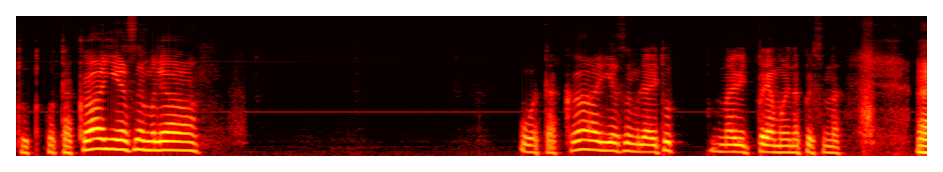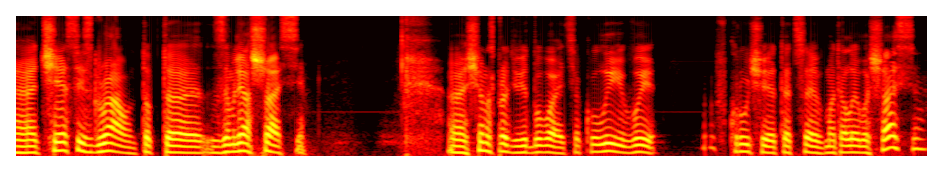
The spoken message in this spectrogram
тут отака є земля. Отака є земля. І тут навіть прямо і написано е, Chassis ground, тобто земля шасі. Е, Що насправді відбувається? Коли ви вкручуєте це в металеве шасі,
